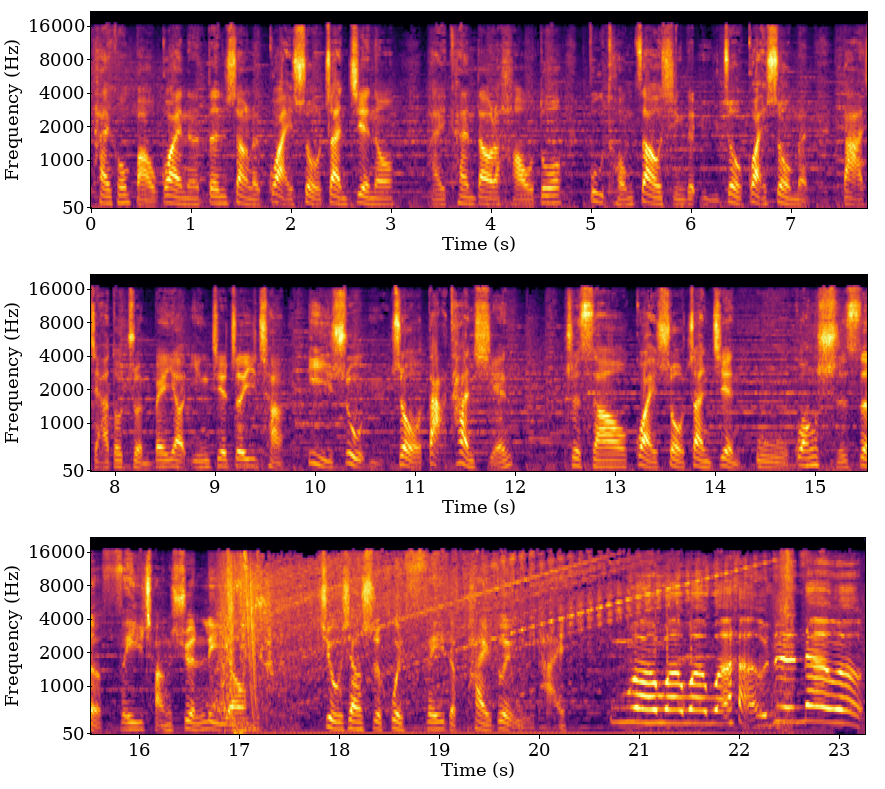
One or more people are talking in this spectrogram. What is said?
太空宝怪呢登上了怪兽战舰哦，还看到了好多不同造型的宇宙怪兽们，大家都准备要迎接这一场艺术宇宙大探险。这艘怪兽战舰五光十色，非常绚丽哦，就像是会飞的派对舞台。哇哇哇哇，好热闹哦！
